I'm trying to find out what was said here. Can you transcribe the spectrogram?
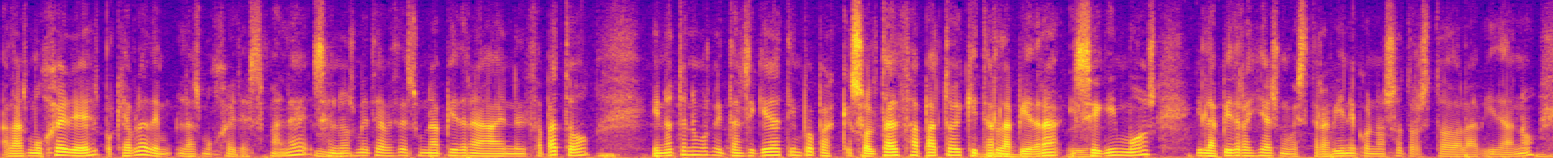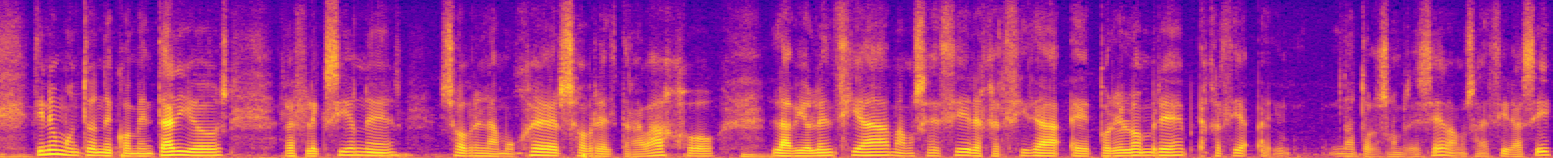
a las mujeres, porque habla de las mujeres, ¿vale? Se nos mete a veces una piedra en el zapato y no tenemos ni tan siquiera tiempo para que soltar el zapato y quitar la piedra y seguimos y la piedra ya es nuestra, viene con nosotros toda la vida, ¿no? Tiene un montón de comentarios, reflexiones sobre la mujer, sobre el trabajo, la violencia, vamos a decir, ejercida eh, por el hombre, ejercida eh, no todos los hombres, ¿eh? vamos a decir así,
